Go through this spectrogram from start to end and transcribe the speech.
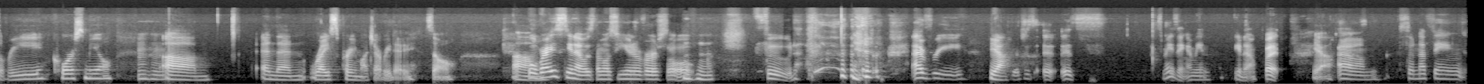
three course meal. Mm-hmm. um, and then rice pretty much every day. So um, well rice you know is the most universal mm-hmm food every yeah. which is it, it's it's amazing. I mean you know but yeah. um so nothing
